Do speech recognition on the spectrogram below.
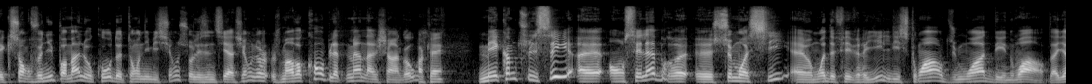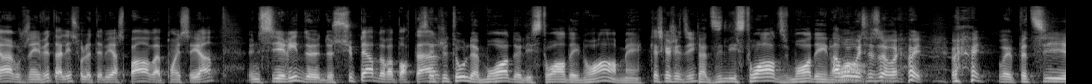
euh, qui sont revenus pas mal au cours de ton émission sur les initiations. Là, je m'en vais complètement dans le champ gauche. OK. Mais comme tu le sais, euh, on célèbre euh, ce mois-ci, euh, au mois de février, l'histoire du mois des Noirs. D'ailleurs, je vous invite à aller sur le tvasport.ca, une série de, de superbes c'est reportages. plutôt le mois de l'histoire des Noirs, mais Qu'est-ce que j'ai dit? tu as dit l'histoire du mois des Noirs. Ah oui, oui, c'est ça, oui, oui. oui, oui, petit,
